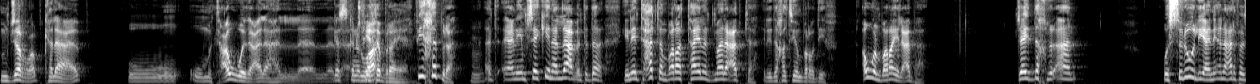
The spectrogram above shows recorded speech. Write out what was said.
مجرب كلاعب و... ومتعود على هال ال- قصدك إنه في. خبرة يعني. في خبرة. أنت يعني مساكين هاللاعب أنت ده يعني أنت حتى مباراة تايلاند ما لعبته اللي دخلت فيهم بالرديف أول مباراة يلعبها. جاي تدخله الآن. والسلولي يعني أنا أعرفه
